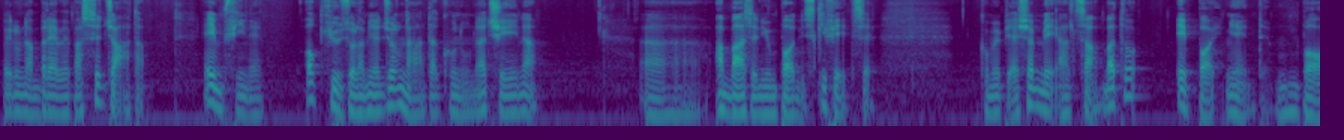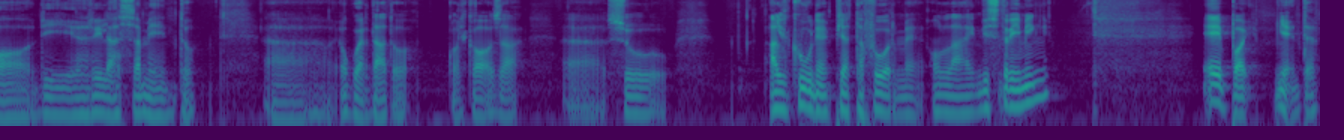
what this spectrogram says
per una breve passeggiata e infine ho chiuso la mia giornata con una cena uh, a base di un po' di schifezze come piace a me al sabato e poi niente, un po' di rilassamento. Uh, ho guardato qualcosa su alcune piattaforme online di streaming e poi niente.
